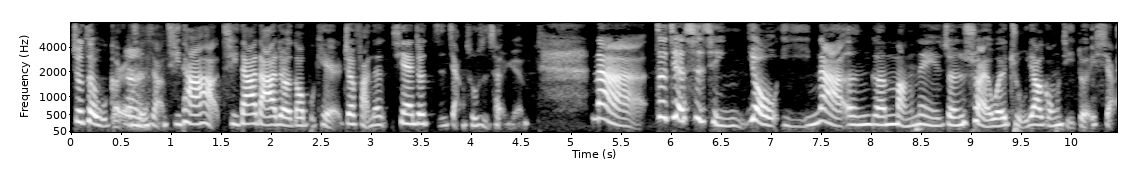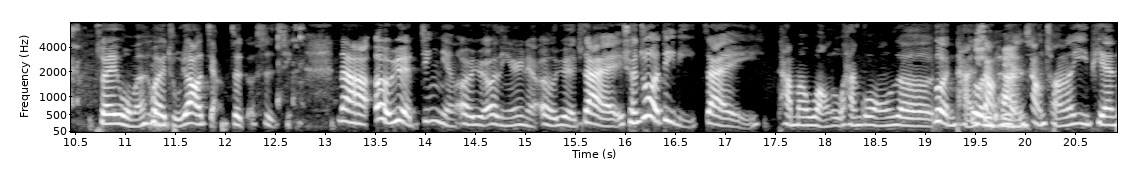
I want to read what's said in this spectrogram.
就这五个人身上，其他哈，其他大家就都不 care，就反正现在就只讲初始成员。那这件事情又以纳恩跟忙内真帅为主要攻击对象，所以我们会主要讲这个事情。那二月，今年二月，二零二一年二月，在玄珠的地理在他们网络韩国网络的论坛上面上传了一篇，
